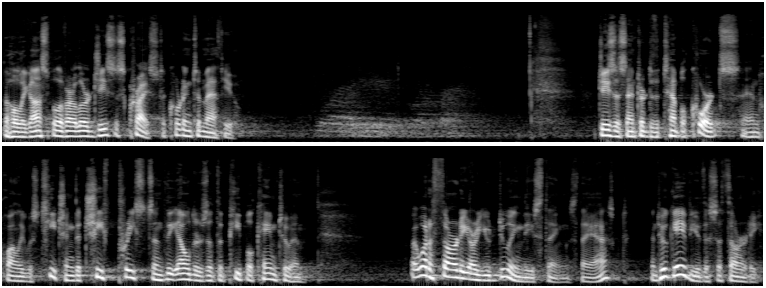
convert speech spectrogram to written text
The Holy Gospel of our Lord Jesus Christ according to Matthew. Jesus entered the temple courts, and while he was teaching, the chief priests and the elders of the people came to him. By what authority are you doing these things? They asked. And who gave you this authority?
